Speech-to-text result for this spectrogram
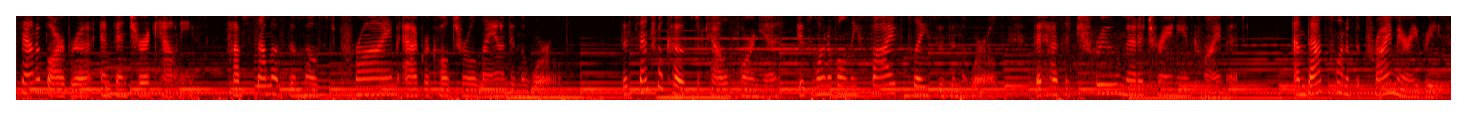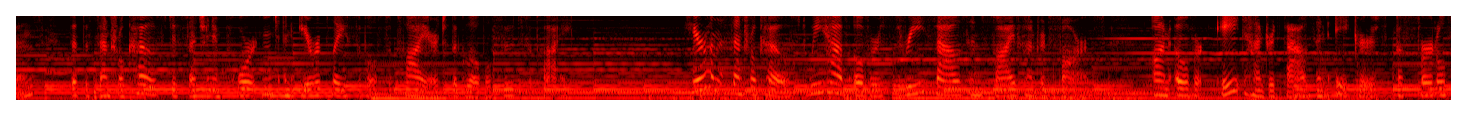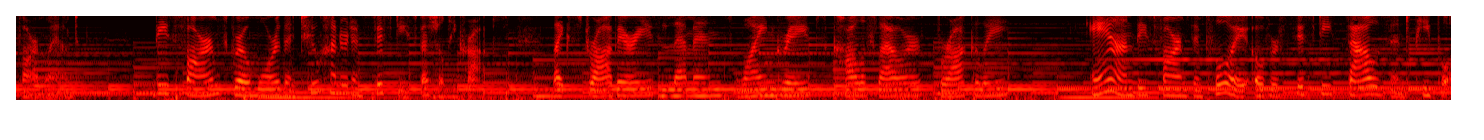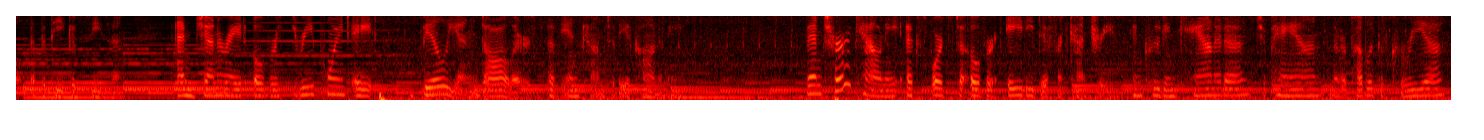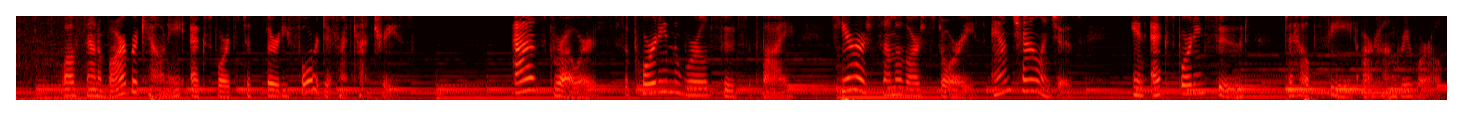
Santa Barbara and Ventura counties have some of the most prime agricultural land in the world. The central coast of California is one of only five places in the world that has a true Mediterranean climate, and that's one of the primary reasons that the Central Coast is such an important and irreplaceable supplier to the global food supply. Here on the Central Coast, we have over 3,500 farms on over 800,000 acres of fertile farmland. These farms grow more than 250 specialty crops like strawberries, lemons, wine grapes, cauliflower, broccoli. And these farms employ over 50,000 people at the peak of season and generate over $3.8 billion of income to the economy. Ventura County exports to over 80 different countries, including Canada, Japan, and the Republic of Korea, while Santa Barbara County exports to 34 different countries. As growers supporting the world food supply, here are some of our stories and challenges in exporting food to help feed our hungry world.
